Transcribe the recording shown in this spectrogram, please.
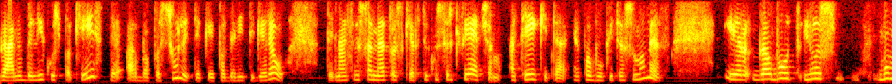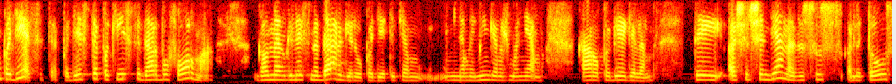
gali dalykus pakeisti arba pasiūlyti, kaip padaryti geriau. Tai mes visuomet tos skeptikus ir kviečiam, ateikite ir pabūkite su mumis. Ir galbūt jūs mums padėsite, padėsite pakeisti darbo formą. Gal mes galėsime dar geriau padėti tiem nelaimingiam žmonėm, karo pabėgėliam. Tai aš ir šiandieną visus Alitaus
